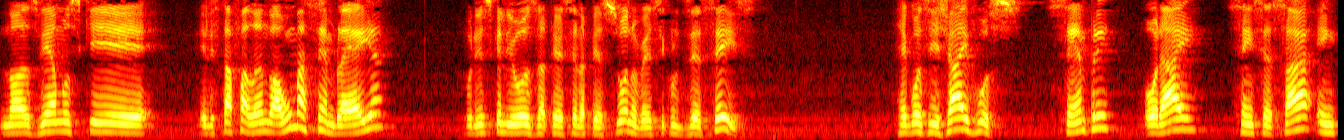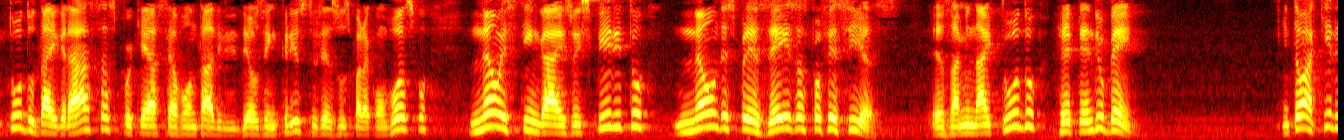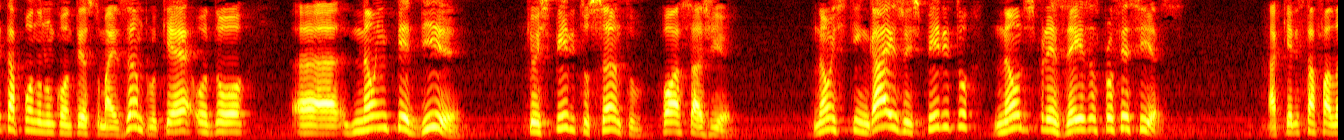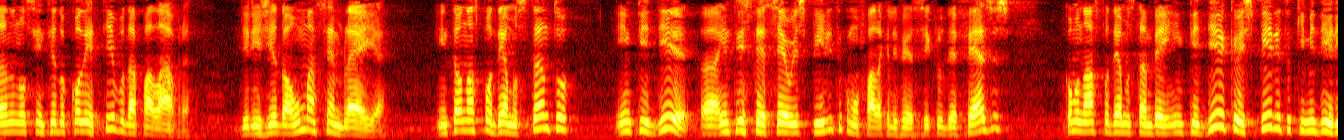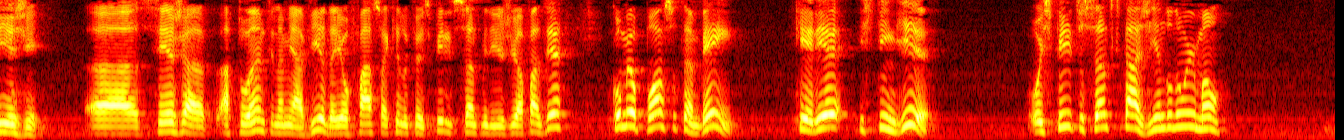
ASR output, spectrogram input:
nós vemos que ele está falando a uma assembleia, por isso que ele usa a terceira pessoa no versículo 16, Regozijai-vos sempre, orai sem cessar, em tudo dai graças, porque essa é a vontade de Deus em Cristo Jesus para convosco. Não extingais o espírito, não desprezeis as profecias. Examinai tudo, retende o bem. Então aqui ele está pondo num contexto mais amplo, que é o do uh, não impedir que o Espírito Santo possa agir. Não extingais o espírito, não desprezeis as profecias. Aqui ele está falando no sentido coletivo da palavra, dirigido a uma assembleia. Então nós podemos tanto impedir, uh, entristecer o espírito, como fala aquele versículo de Efésios, como nós podemos também impedir que o espírito que me dirige uh, seja atuante na minha vida e eu faço aquilo que o Espírito Santo me dirigiu a fazer, como eu posso também querer extinguir o Espírito Santo que está agindo num irmão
